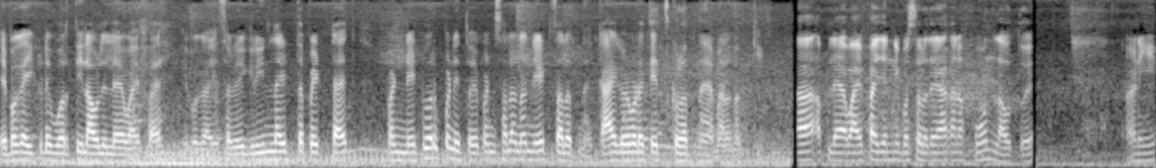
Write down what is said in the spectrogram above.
हे बघा इकडे वरती लावलेलं आहे वायफाय हे बघा हे सगळे ग्रीन लाइट तर पेटत आहेत पण नेटवर्क पण येतोय पण साला ना नेट चालत नाही. काय गडबड आहे तेच कळत नाही मला नक्की. आपल्या वायफाय ज्यांनी बसवलं त्या काकांना फोन लावतोय. आणि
